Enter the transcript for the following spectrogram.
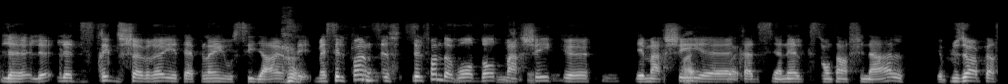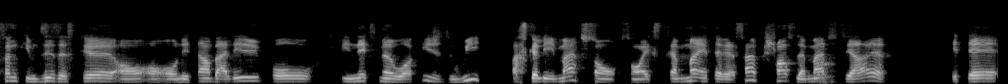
le, le, le, district du Chevreuil était plein aussi hier. Mais c'est le fun. C'est le fun de voir d'autres marchés que les marchés euh, traditionnels qui sont en finale. Il y a plusieurs personnes qui me disent est-ce qu'on on est emballé pour Phoenix, Milwaukee? Je dis oui parce que les matchs sont, extrêmement intéressants. Puis je pense que le match d'hier était,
